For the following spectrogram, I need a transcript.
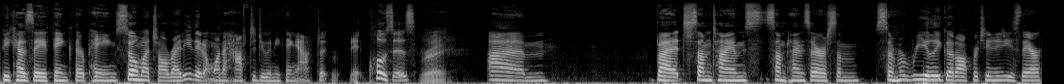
because they think they're paying so much already they don't want to have to do anything after it closes. Right. um, but sometimes sometimes there are some some really good opportunities there.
